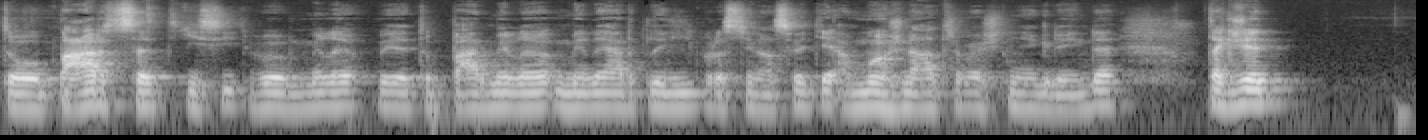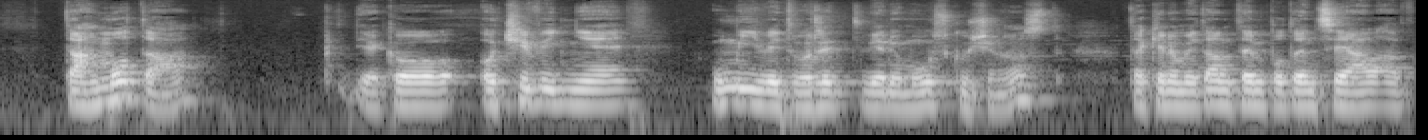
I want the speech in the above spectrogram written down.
to pár set tisíc, je to pár miliard lidí prostě na světě a možná třeba ještě někde jinde. Takže ta hmota jako očividně umí vytvořit vědomou zkušenost, tak jenom je tam ten potenciál a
